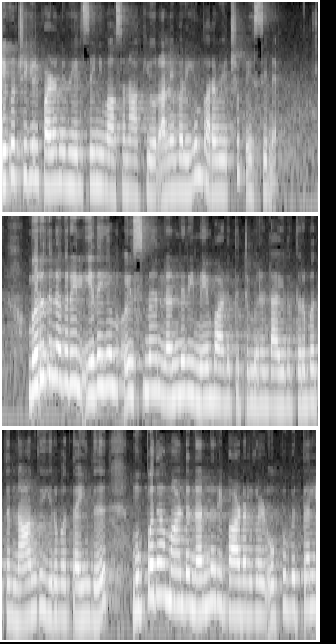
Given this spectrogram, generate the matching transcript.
நிகழ்ச்சியில் பழனிவேல் சீனிவாசன் ஆகியோர் அனைவரையும் வரவேற்று பேசினர். விருதுநகரில் இதயம் ஒய்ஸ்மேன் நன்னெறி மேம்பாடு திட்டம் இரண்டாயிரத்து இருபத்தி நான்கு இருபத்தைந்து முப்பதாம் ஆண்டு நன்னெறி பாடல்கள் ஒப்புவித்தல்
